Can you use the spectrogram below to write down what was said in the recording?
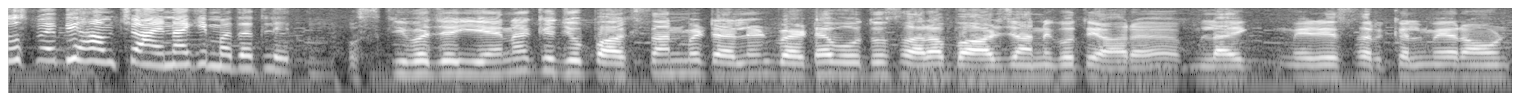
तो उसमें भी हम चाइना की मदद लेते हैं। उसकी वजह ये है ना कि जो पाकिस्तान में टैलेंट बैठा है, वो तो सारा बाहर जाने को तैयार है। लाइक मेरे सर्कल में अराउंड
